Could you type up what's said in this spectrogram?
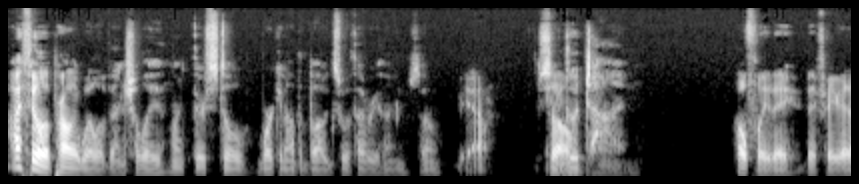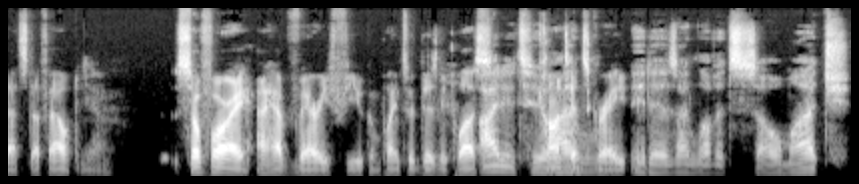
I feel it probably will eventually. Like they're still working out the bugs with everything, so Yeah. so So good time. hopefully they they figure that stuff out. Yeah, So far, I I have very few complaints with Disney Plus. I do too. Content's I- great. It is. I love it so much,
